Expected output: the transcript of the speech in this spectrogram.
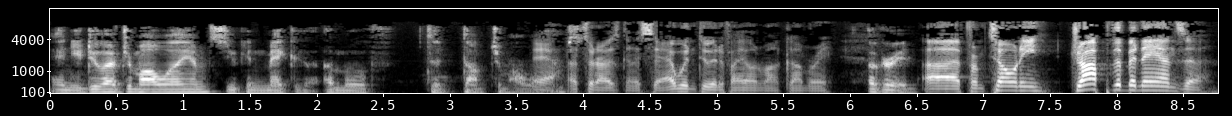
and you do have Jamal Williams, you can make a move to dump Jamal Williams. Yeah, that's what I was gonna say. I wouldn't do it if I owned Montgomery. Agreed. Uh, from Tony, drop the bonanza.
